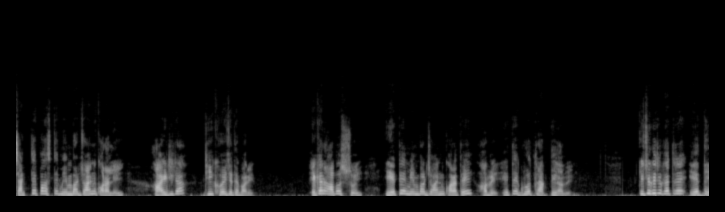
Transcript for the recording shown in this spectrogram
চারটে পাঁচটে মেম্বার জয়েন করালেই আইডিটা ঠিক হয়ে যেতে পারে। এখানে অবশ্যই এতে মেম্বার জয়েন করাতেই হবে এতে গ্রোথ রাখতেই হবে। কিছু কিছু ক্ষেত্রে এতে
